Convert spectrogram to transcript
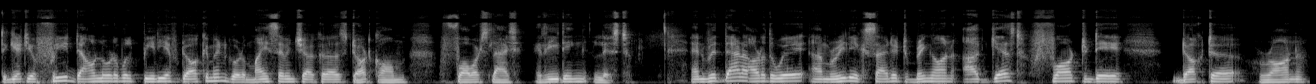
To get your free downloadable PDF document, go to my7chakras.com forward slash reading list. And with that out of the way, I'm really excited to bring on our guest for today, Dr. Ron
